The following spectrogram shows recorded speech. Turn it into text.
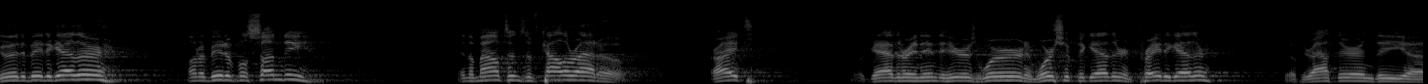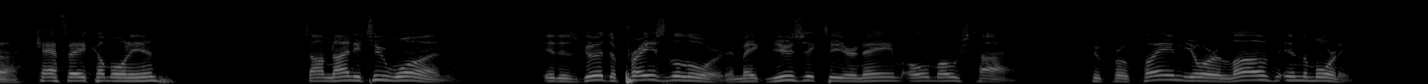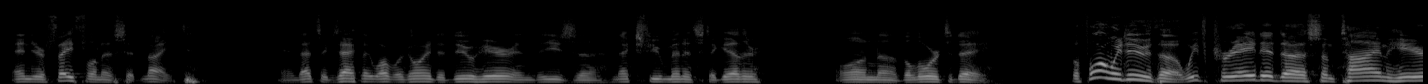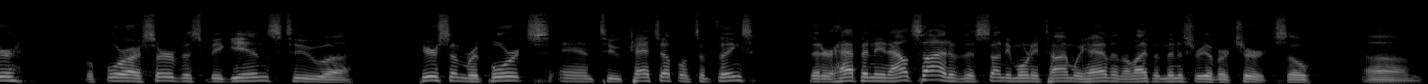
Good to be together on a beautiful Sunday in the mountains of Colorado, right? We're gathering in to hear His Word and worship together and pray together. So if you're out there in the uh, cafe, come on in. Psalm 92 1. It is good to praise the Lord and make music to your name, O Most High, to proclaim your love in the morning and your faithfulness at night. And that's exactly what we're going to do here in these uh, next few minutes together on uh, the Lord's Day. Before we do, though, we've created uh, some time here before our service begins to uh, hear some reports and to catch up on some things that are happening outside of this Sunday morning time we have in the life and ministry of our church. So, um,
